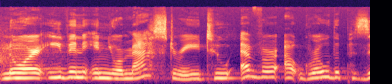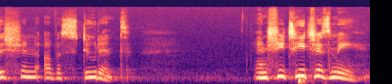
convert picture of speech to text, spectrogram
Nor even in your mastery to ever outgrow the position of a student. And she teaches me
